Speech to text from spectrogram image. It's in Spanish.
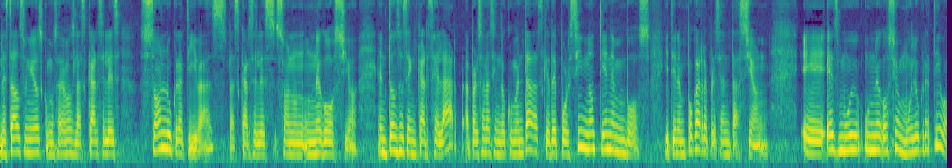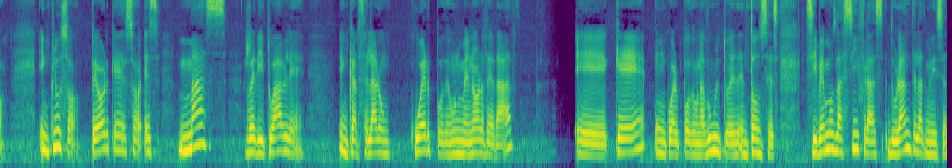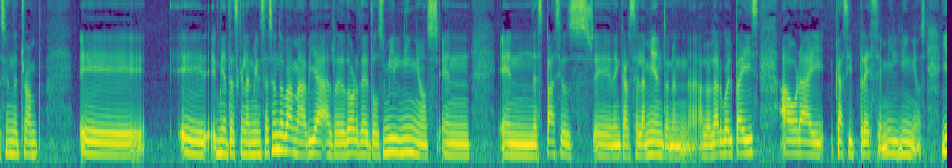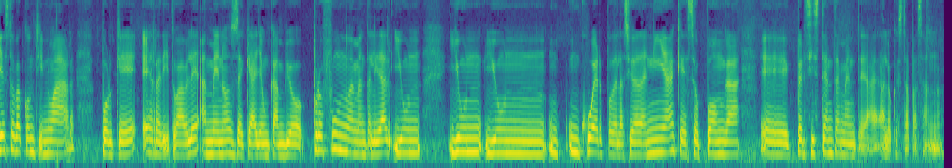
En Estados Unidos, como sabemos, las cárceles son lucrativas, las cárceles son un, negocio. Entonces, encarcelar a personas indocumentadas que de por sí no tienen voz y tienen poca representación eh, es muy, un negocio muy lucrativo. Incluso, peor que eso, es más redituable encarcelar un cuerpo de un menor de edad eh, que un cuerpo de un adulto. Entonces, si vemos las cifras durante la administración de Trump, eh, eh, mientras que en la administración de Obama había alrededor de 2.000 niños en, espacios de encarcelamiento a lo largo del país, ahora hay casi 13.000 niños. Y esto va a continuar porque es redituable a menos de que haya un cambio profundo de mentalidad y un, y un, y un, cuerpo de la ciudadanía que se oponga eh, persistentemente a lo que está pasando.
